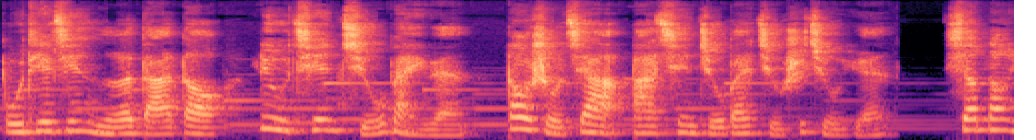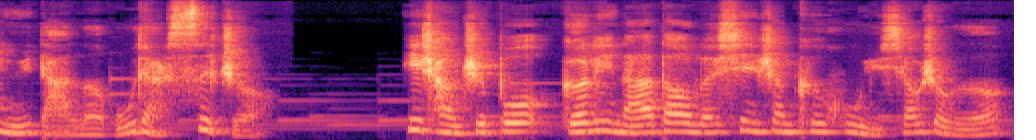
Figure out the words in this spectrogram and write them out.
补贴金额达到六千九百元，到手价八千九百九十九元。相当于打了五点四折。一场直播，格力拿到了线上客户与销售额，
